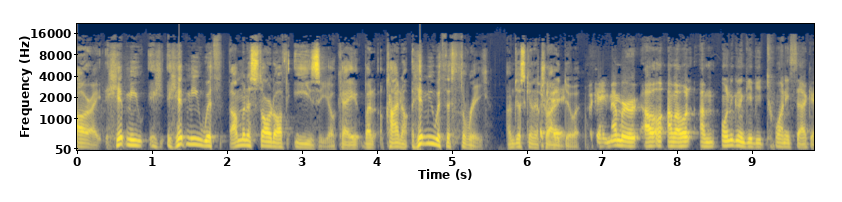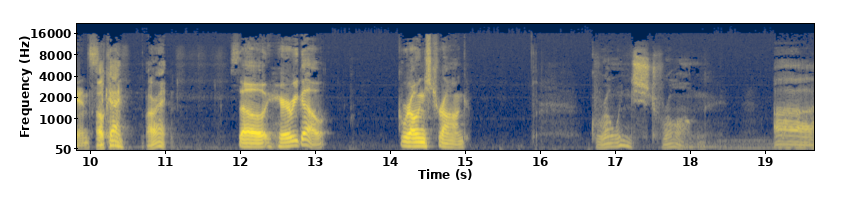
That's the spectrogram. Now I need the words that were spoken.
All right, hit me. Hit me with. I'm going to start off easy, okay? But kind of hit me with a three. I'm just going to try to do it. Okay. Remember, I'm, I'm only going to give you 20 seconds. Okay. All right. So here we go. Growing strong. Growing strong. Uh,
